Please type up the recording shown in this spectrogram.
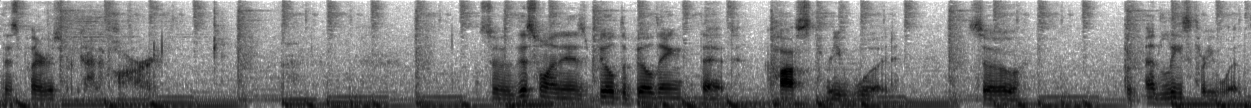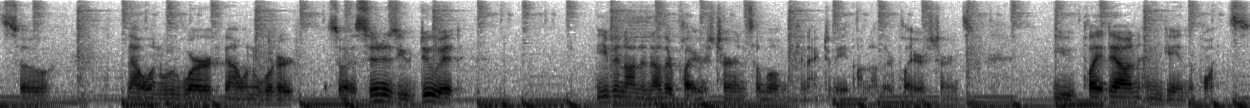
this player is kind of hard. So this one is build a building that costs three wood. So at least three wood. So that one would work, that one would work. So as soon as you do it, even on another player's turn, some of them can activate on other players' turns. You play it down and gain the points.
